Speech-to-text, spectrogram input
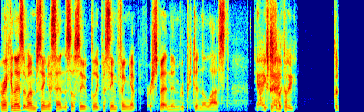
I recognize it when I'm saying a sentence, I'll say like the same thing at the first bit and then repeat it in the last. Yeah, Makes me like a- exactly. But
